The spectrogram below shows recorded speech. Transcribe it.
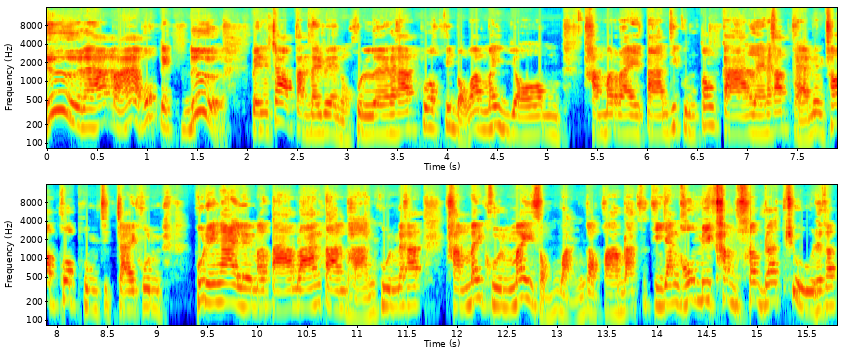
ดื้อนะครับอ่าพวกเด็กดื้อเป็นเจ้ากรรมนายเวรของคุณเลยนะครับ พวกที่บอกว่าไม่ยอมทำอะไรตามที่คุณต้องการเลยนะครับ แถมยังชอบควบคุมจิตใจคุณพูดง่ายๆเลยมาตามล้างตามผานคุณนะครับทำให้คุณไม่สมหวังกับความรักสักทียังคงมีคำความรักอยู่นะครับ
